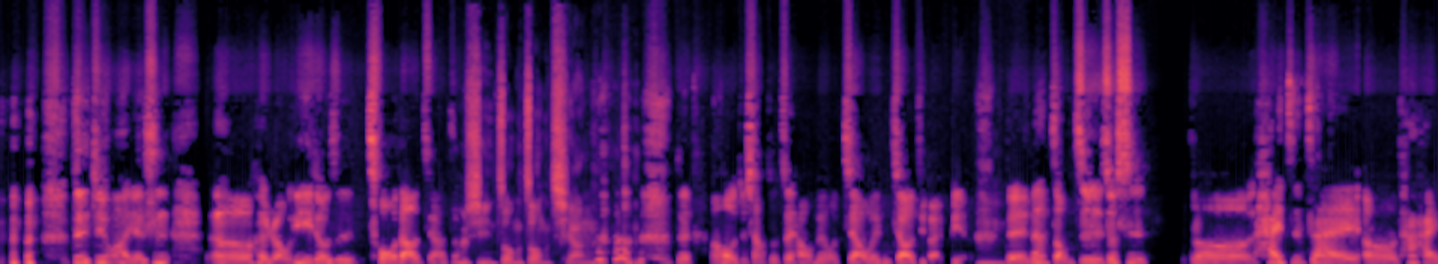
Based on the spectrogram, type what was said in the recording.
这句话也是呃很容易就是戳到家长，无形中中枪。对。然后我就想说，最好我没有教，我已经教了几百遍。嗯，对。那总之就是呃，孩子在呃他还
